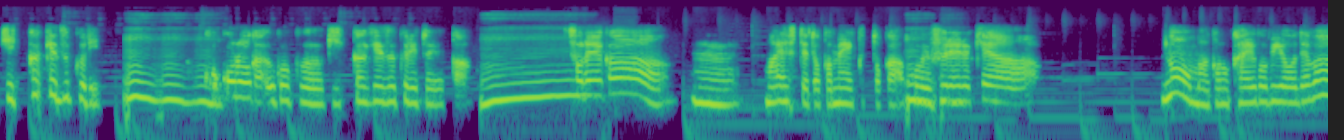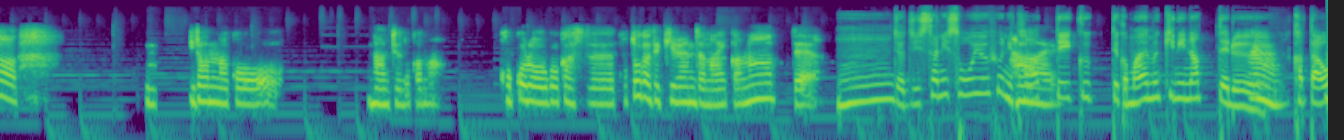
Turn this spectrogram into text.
きっかけ作り。うんうんうん、心が動くきっかけ作りというか、うそれが、うん、まあ、エステとかメイクとか、こういう触れるケアの、まあ、この介護美容では、いろんなこう、なんていうのかな、心を動かすことができるんじゃないかなって。うんじゃあ実際にそういうふうに変わっていく、はい、っていうか前向きになってる方を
